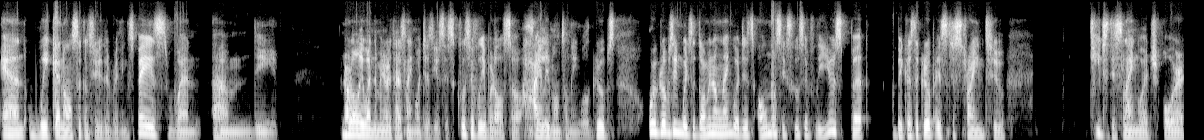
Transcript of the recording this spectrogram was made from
And we can also consider the breathing space when um, the not only when the minoritized language is used exclusively, but also highly multilingual groups or groups in which the dominant language is almost exclusively used, but because the group is just trying to teach this language or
